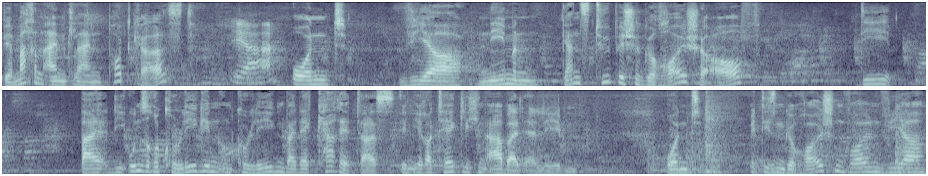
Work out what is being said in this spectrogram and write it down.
Wir machen einen kleinen Podcast Ja. und wir nehmen ganz typische Geräusche auf, die, bei, die unsere Kolleginnen und Kollegen bei der Caritas in ihrer täglichen Arbeit erleben. Und mit diesen Geräuschen wollen wir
